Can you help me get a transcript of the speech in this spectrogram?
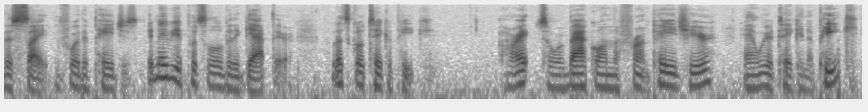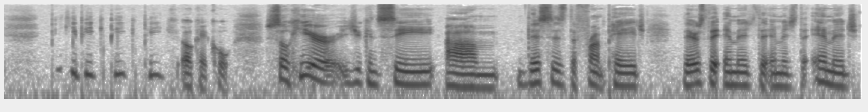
the site and for the pages. It maybe it puts a little bit of gap there. Let's go take a peek. Alright, so we're back on the front page here and we're taking a peek peeky peek peek peek. Okay cool. So here you can see um, this is the front page. There's the image the image the image.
